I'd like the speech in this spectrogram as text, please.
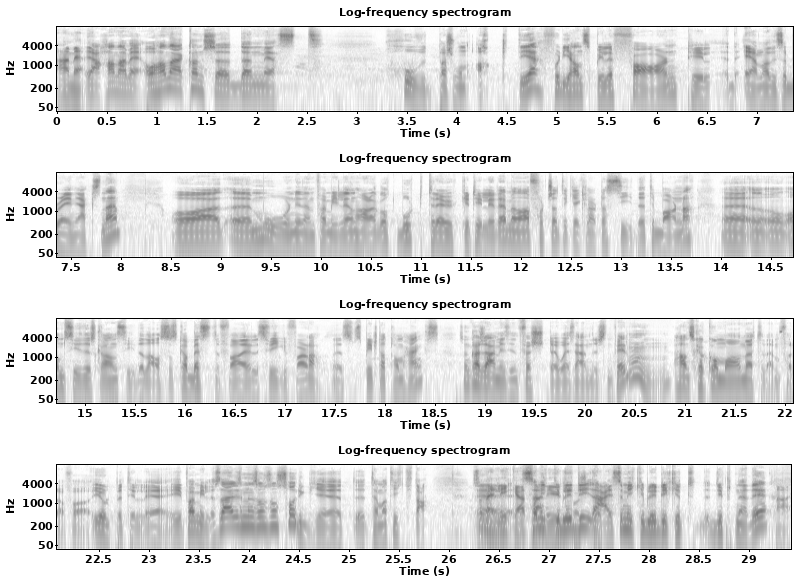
er med. Ja, han er med. Og han er kanskje den mest hovedpersonaktige, fordi han spiller faren til en av disse brainiacsene. Og uh, moren i den familien har da gått bort tre uker tidligere, men han har fortsatt ikke klart å si det til barna. Uh, Omsider skal han si det, da. Og så skal bestefar, eller svigerfar, da, spilt av Tom Hanks, som kanskje er med i sin første Wes Anderson-film, mm. han skal komme og møte dem for å få hjulpet til i, i familie. Så det er liksom en sånn, sånn sorgtematikk, da. Som heller ikke er særlig utforsket. Nei, som ikke blir dykket dypt ned i. Nei.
